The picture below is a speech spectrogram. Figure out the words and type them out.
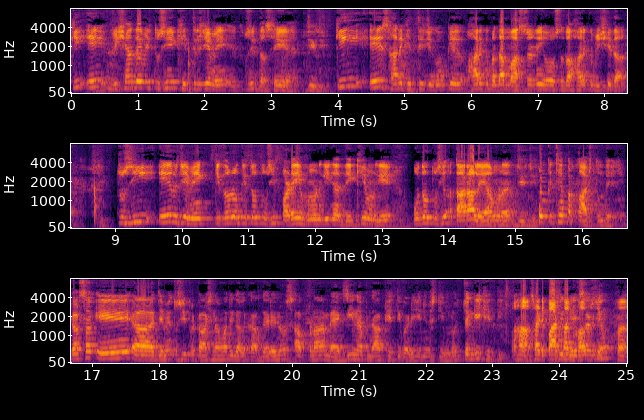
ਕਿ ਇਹ ਵਿਸ਼ਿਆਂ ਦੇ ਵਿੱਚ ਤੁਸੀਂ ਖੇਤਰ ਜਿਵੇਂ ਤੁਸੀਂ ਦੱਸੇ ਹੈ ਜੀ ਜੀ। ਕਿ ਇਹ ਸਾਰੇ ਖੇਤੀ ਜਿਵੇਂ ਕਿ ਹਰ ਇੱਕ ਬੰਦਾ ਮਾਸਟਰ ਨਹੀਂ ਹੋ ਸਕਦਾ ਹਰ ਇੱਕ ਵਿਸ਼ੇ ਦਾ। ਤੁਸੀਂ ਇਹ ਰੁਝੇਵੇਂ ਕਿਤੋਂ ਨਾ ਕਿਤੋਂ ਤੁਸੀਂ ਪੜ੍ਹੇ ਹੋਣਗੇ ਜਾਂ ਦੇਖੇ ਹੋਣਗੇ ਉਦੋਂ ਤੁਸੀਂ ਉਤਾਰਾ ਲਿਆ ਹੋਣਾ। ਉਹ ਕਿੱਥੇ ਪ੍ਰਕਾਸ਼ਿਤ ਹੁੰਦੇ ਆ ਜੀ? ਡਾਕਟਰ ਸਾਹਿਬ ਇਹ ਜਿਵੇਂ ਤੁਸੀਂ ਪ੍ਰਕਾਸ਼ਨਾਵਾਂ ਦੀ ਗੱਲ ਕਰਦੇ ਰਹੇ ਹੋ ਆਪਣਾ ਮੈਗਜ਼ੀਨ ਹੈ ਪੰਜਾਬ ਖੇਤੀਬਾੜੀ ਯੂਨੀਵਰਸਿਟੀ ਵੱਲੋਂ ਚੰਗੀ ਖੇਤੀ। ਹਾਂ ਸਾਡੇ ਪਾਠਕਾਂ ਦਿਖਾਓ ਸਕਦੇ ਹੋ। ਹਾਂ।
